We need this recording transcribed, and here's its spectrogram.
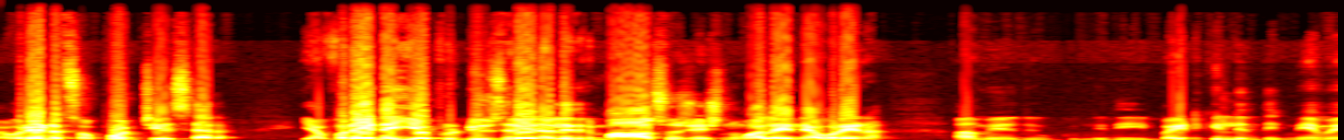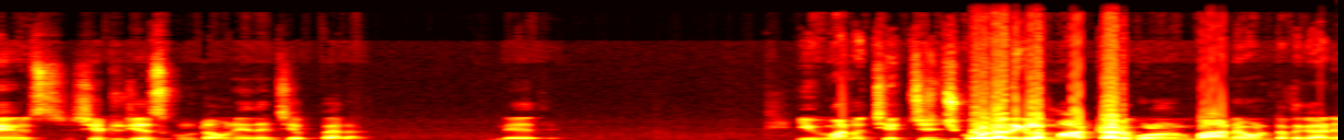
ఎవరైనా సపోర్ట్ చేశారా? ఎవరైనా ఏ ప్రొడ్యూసర్ అయినా లేదంటే మా అసోసియేషన్ వాళ్ళైనా ఎవరైనా మీది ఇది బయటికి వెళ్ళింది మేమే సెటిల్ చేసుకుంటాం అని ఏదైనా చెప్పారా? లేదు. ఇవి మనం చర్చించుకోవడానికి ఇలా మాట్లాడుకోవడానికి బాగానే ఉంటుంది కానీ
